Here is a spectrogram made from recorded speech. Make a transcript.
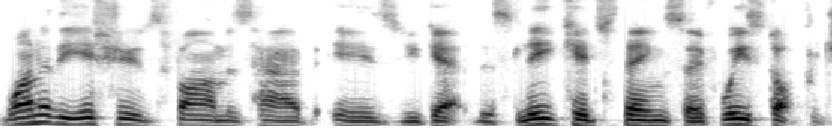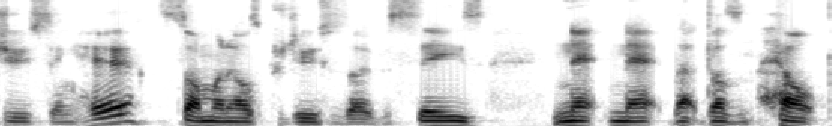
One of the issues farmers have is you get this leakage thing. So if we stop producing here, someone else produces overseas. Net net, that doesn't help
